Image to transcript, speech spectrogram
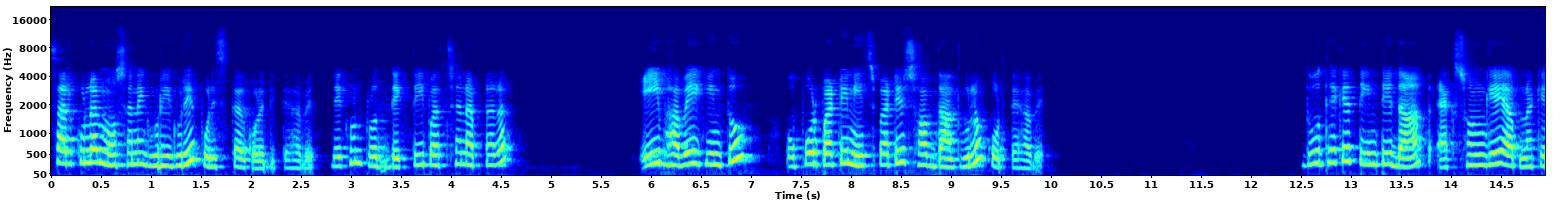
সার্কুলার মোশনে ঘুরিয়ে ঘুরিয়ে পরিষ্কার করে দিতে হবে। দেখুন দেখতেই পাচ্ছেন আপনারা? এইভাবেই কিন্তু ওপর পাটি, নিচ পাটির সব দাঁতগুলো করতে হবে। দু থেকে তিনটি দাঁত একসঙ্গে আপনাকে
